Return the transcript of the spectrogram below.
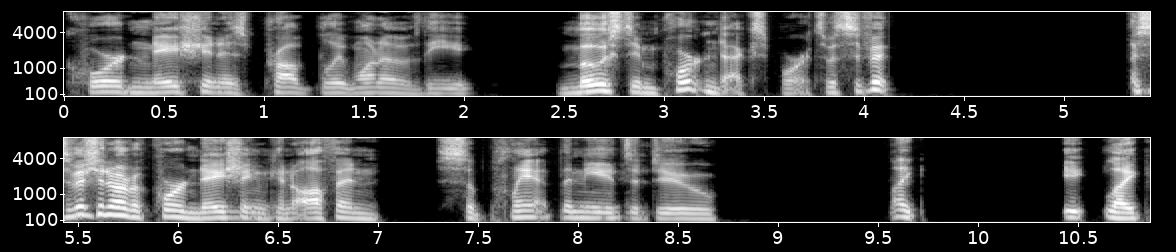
coordination is probably one of the most important exports, specific a sufficient amount of coordination mm-hmm. can often supplant the need to do like it, like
